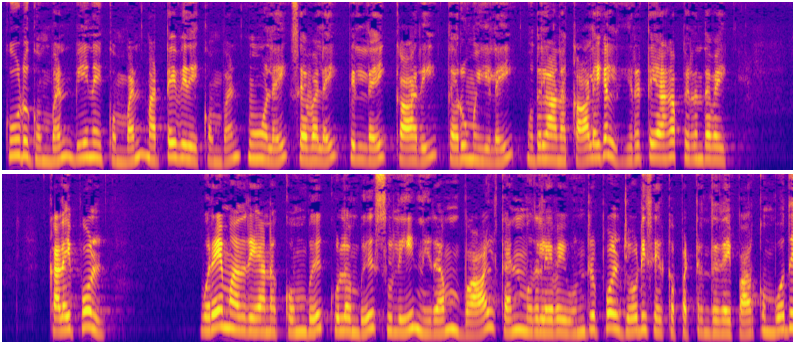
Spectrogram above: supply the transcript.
கூடு கொம்பன் வீணை கொம்பன் மட்டை விதை கொம்பன் மூளை செவலை பிள்ளை காரி தருமயிலை முதலான காளைகள் இரட்டையாக பிறந்தவை. களைப்போல் ஒரே மாதிரியான கொம்பு குழம்பு சுழி நிறம் வால் கண் முதலியவை ஒன்று போல் ஜோடி சேர்க்கப்பட்டிருந்ததை பார்க்கும்போது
